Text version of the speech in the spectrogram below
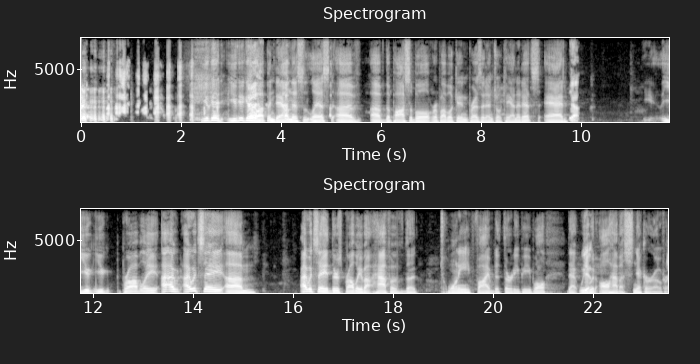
it. You could you could go up and down this list of of the possible Republican presidential candidates, and Yeah. you you probably I I would- I would say um I would say there's probably about half of the twenty five to thirty people that we Yeah. would all have a snicker over.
